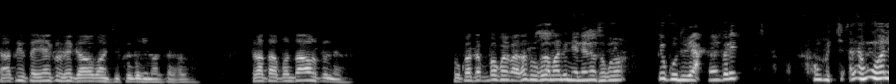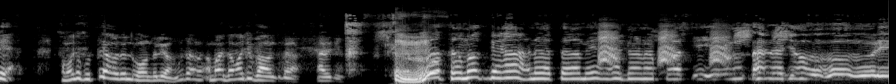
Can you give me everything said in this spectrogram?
સાથે તૈયાર કરી ગાવા બાંધી ખૂબ જ મારતા હાલ ત્રાતા પણ તો આવડતું ને છોકરા ડબ્બો કોઈ પાછા છોકરા માંથી નેને છોકરો શું કૂદી આ કરી હું અરે હું હાલે અમારે તો કૂદતે આવતું તું વાંધો લ્યો હું અમારે જમા છું ગાવાનું પેલા આવી રીતે પ્રથમ જ્ઞાન તમે ગણપતિ ધરજો રે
